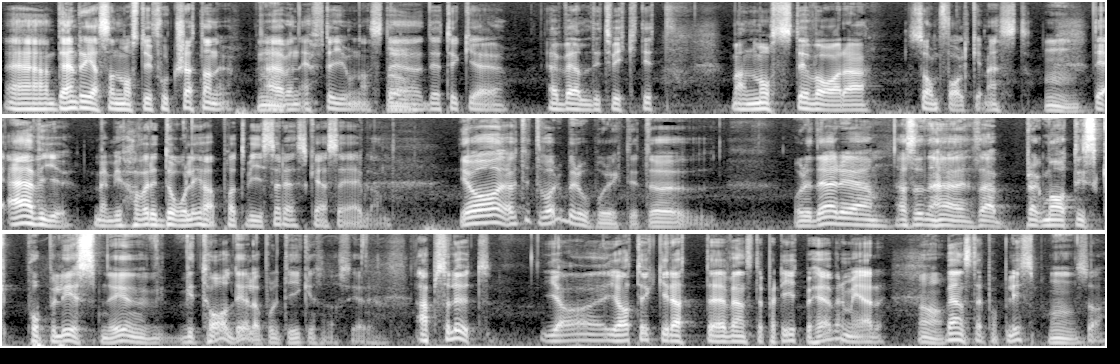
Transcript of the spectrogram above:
Eh, den resan måste ju fortsätta nu, mm. även efter Jonas. Det, ja. det tycker jag är väldigt viktigt. Man måste vara som folk är mest. Mm. Det är vi ju, men vi har varit dåliga på att visa det ska jag säga ibland. Ja, jag vet inte vad det beror på riktigt. Eh, Och det där är, alltså den här, här pragmatisk populism, det är en vital del av politiken som jag ser det. Absolut. Jag, jag tycker att eh, Vänsterpartiet behöver mer Ja. vänsterpopulism. Mm. Så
